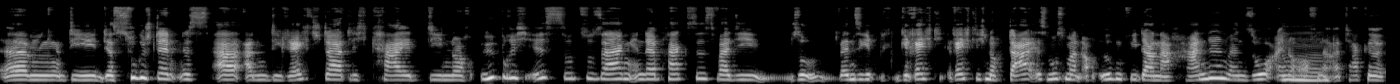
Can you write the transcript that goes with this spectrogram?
ähm, die, das Zugeständnis äh, an die Rechtsstaatlichkeit, die noch übrig ist sozusagen in der Praxis, weil die so, wenn sie gerecht, rechtlich noch da ist, muss man auch irgendwie danach handeln, wenn so eine mhm. offene Attacke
